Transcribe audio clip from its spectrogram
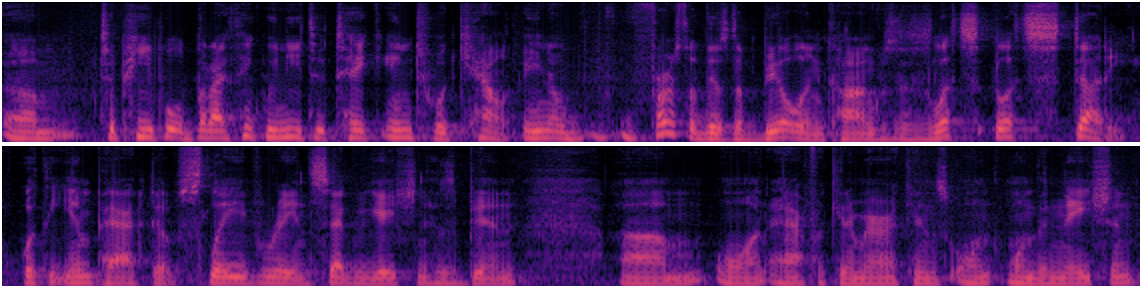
um, to people, but I think we need to take into account. You know, first of all, there's a bill in Congress that says let's let's study what the impact of slavery and segregation has been um, on African Americans on on the nation.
